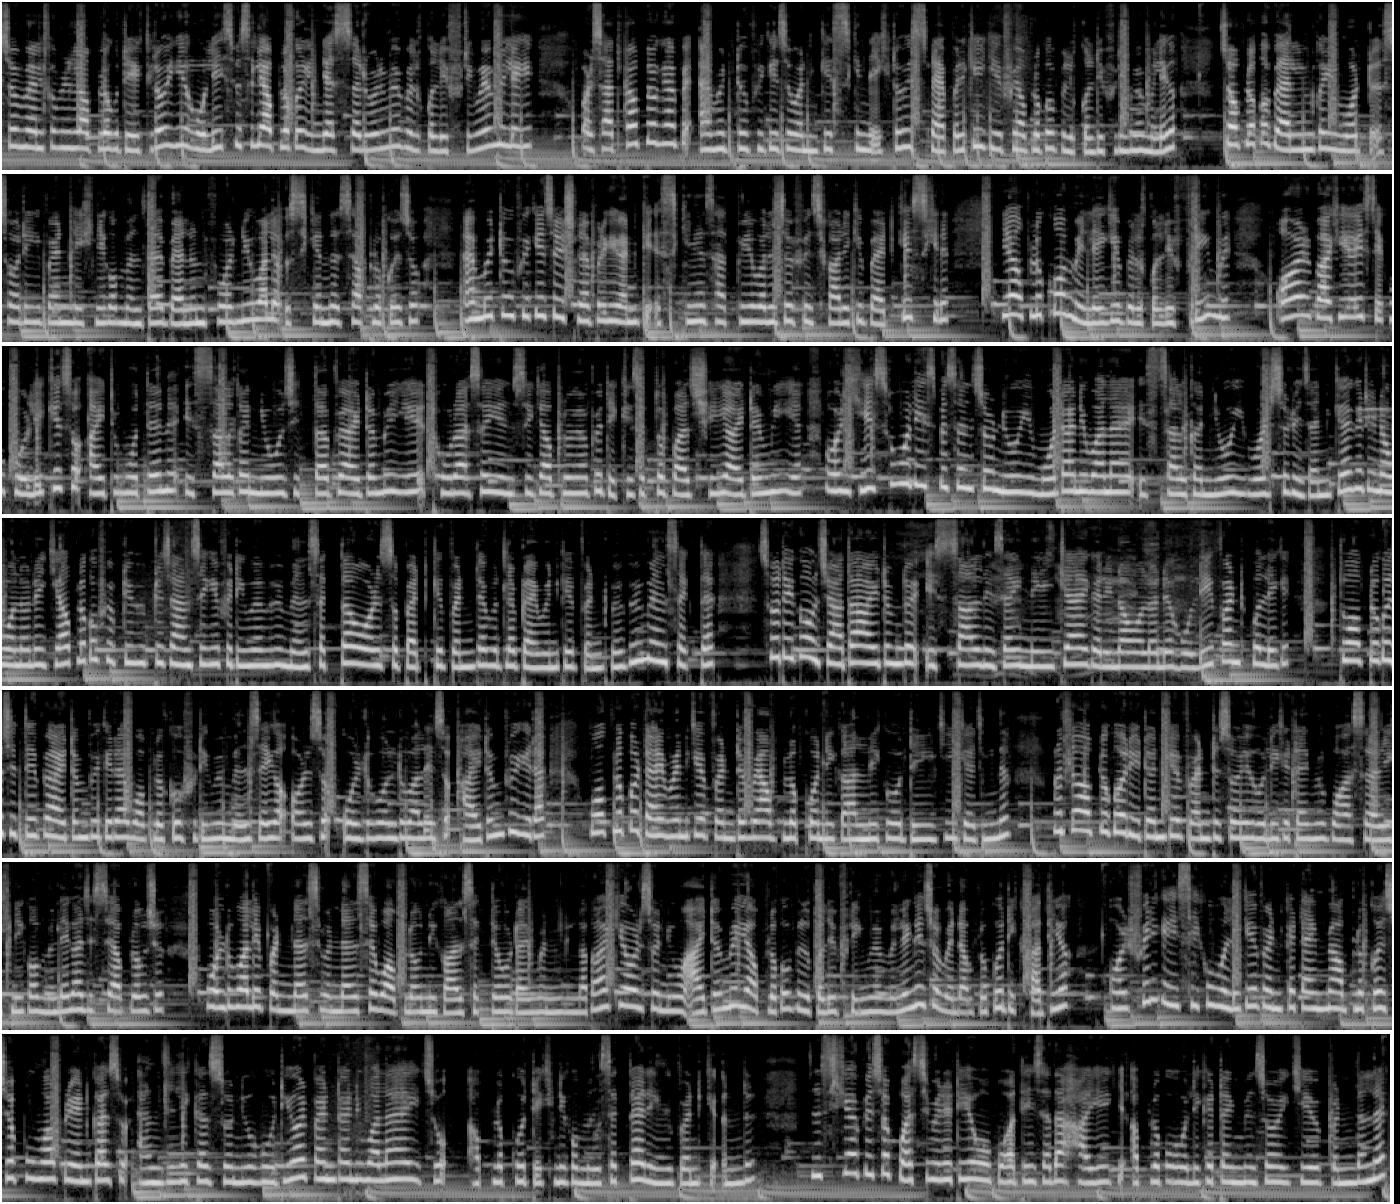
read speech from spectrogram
सो वेलकम आप लोग देख रहे हो। ये होली स्पेशली आप लोग को इंडिया सर्वर में बिल्कुल ही फ्री में मिलेगी। और साथ में आप लोग यहाँ पे एम एड टूफी की जो वन की स्किन देख रहे हो स्नैपर की, ये फिर आप लोग को बिल्कुल ही फ्री में मिलेगा। सो आप लोग को बैलून का इमोट सॉरी इवेंट देखने को मिलता है बैलून फोर न्यू वाला, उसके अंदर से आप लोग को जो एम एड टूफी की जो स्नैपर की गन की स्किन है, साथ में ये वाली जो फिजकारी की बैट की स्किन है, ये आप लोग को मिलेगी बिल्कुल ही फ्री में। और बाकी इस देखो होली के जो आइटम होते हैं ना, इस साल का न्यू जितना भी आइटम है, ये थोड़ा सा ही जैसे कि आप लोग यहाँ पे देख ही सकते हो, पाँच छः आइटम ही है। और ये सो वाली स्पेशल जो न्यू इमोट आने वाला है, इस साल का न्यू इमोट जो डिज़ाइन किया करीना वालों ने, क्या आप लोगों को फिफ्टी फिफ्टी चांस है कि फ्री में भी मिल सकता है और इस पेट के पेंट है मतलब डायमंड के पेंट में भी मिल सकता है? सो देखो, ज़्यादा आइटम तो इस साल डिज़ाइन नहीं किया है, करीना वालों ने होली फंड को लेके। तो आप लोग को जितने भी आइटम वगैरह है, वो आप लोग को फ्री में मिल जाएगा। और जो ओल्ड वोल्ड वाले जो आइटम वगैरह है, वो आप लोग को डायमंड के इवेंट में आप लोग को निकालने को देगी करीना मतलब आप लोग को रिटर्न के इवेंट जो है, होली के टाइम में बहुत सारा देखने को मिलेगा, जिससे आप लोग जो ओल्ड वाले पंडल्स वंडल्स है, वो आप लोग निकाल सकते हो डायमंड लगा के। और जो न्यू आइटम है, ये आप लोग को बिल्कुल ही फ्री में मिलेंगे, जो मैंने आप लोग को दिखा दिया। और फिर इसी को होली के इवेंट के टाइम में आप लोग को जो पुमा प्रेन का, जो एंजली का जो न्यू हुडी और पेंट आने वाला है, जो आप लोग को देखने को मिल सकता है रिंग पेंट के अंदर। जिसकी अभी जो पॉसिबिलिटी है, वो बहुत ही ज़्यादा हाई है कि आप लोग को होली के टाइम में जो ये बंडल है।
